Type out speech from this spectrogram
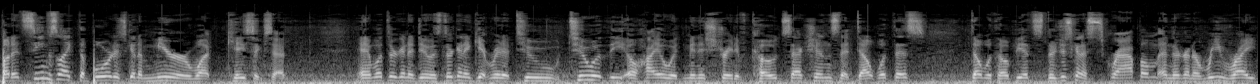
but it seems like the board is going to mirror what Kasich said. And what they're going to do is they're going to get rid of two two of the Ohio Administrative Code sections that dealt with this dealt with opiates. They're just going to scrap them and they're going to rewrite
